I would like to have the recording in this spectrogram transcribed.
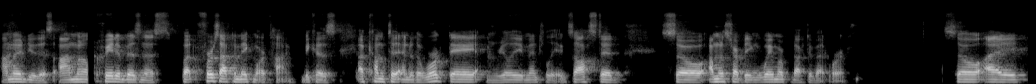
I'm going to do this. I'm going to create a business, but first I have to make more time because I come to the end of the workday. I'm really mentally exhausted. So I'm going to start being way more productive at work. So I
